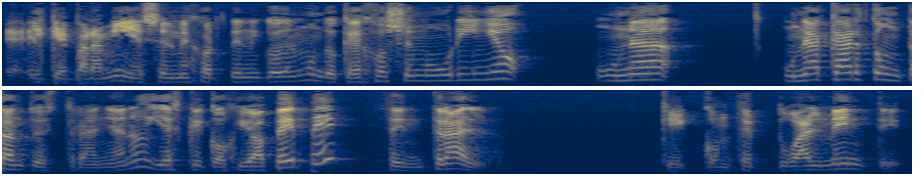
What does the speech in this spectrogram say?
el que para mí es el mejor técnico del mundo, que es José Mourinho, una, una carta un tanto extraña, ¿no? Y es que cogió a Pepe, central, que conceptualmente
